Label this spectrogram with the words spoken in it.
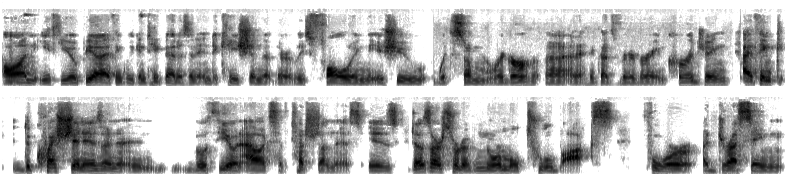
on Ethiopia. I think we can take that as an indication that they're at least following the issue with some rigor, uh, and I think that's very very encouraging. I think the question is, and, and both Theo and Alex have touched on this, is does our sort of normal toolbox for addressing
